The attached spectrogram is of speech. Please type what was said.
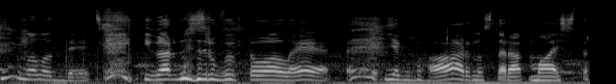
Який молодець, і гарно зробив туалет, як гарно стара майстер.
